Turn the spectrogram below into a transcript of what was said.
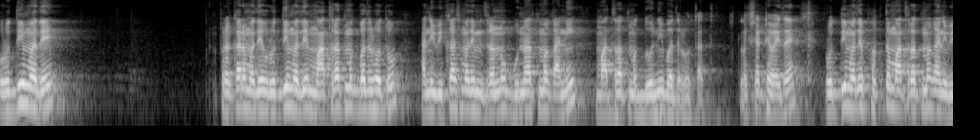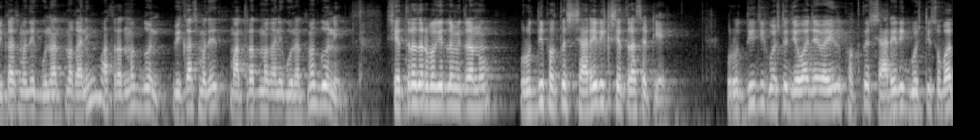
वृद्धीमध्ये प्रकारमध्ये वृद्धीमध्ये मात्रात्मक बदल होतो आणि विकासमध्ये मित्रांनो गुणात्मक आणि मात्रात्मक दोन्ही बदल होतात. लक्षात ठेवायचं आहे वृद्धीमध्ये फक्त मात्रात्मक आणि विकासमध्ये गुणात्मक आणि मात्रात्मक दोन्ही विकासमध्ये मात्रात्मक आणि गुणात्मक दोन्ही. क्षेत्र जर बघितलं मित्रांनो वृद्धी फक्त शारीरिक क्षेत्रासाठी आहे. वृद्धीची गोष्ट जेव्हा जेव्हा येईल फक्त शारीरिक गोष्टीसोबत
